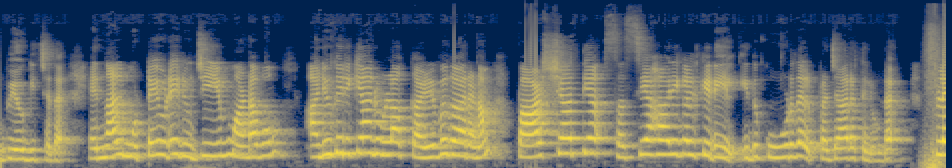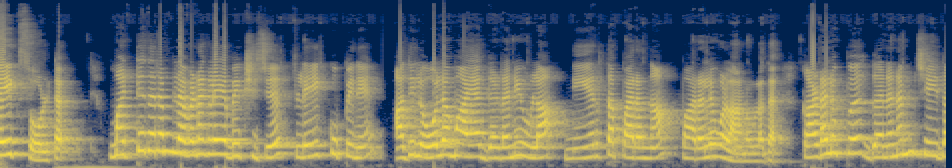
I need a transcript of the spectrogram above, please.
ഉപയോഗിച്ചത്. എന്നാൽ മുട്ടയുടെ രുചിയും മണവും അനുകരിക്കാനുള്ള കഴിവ് കാരണം പാശ്ചാത്യ സസ്യാഹാരികൾക്കിടയിൽ ഇത് കൂടുതൽ പ്രചാരത്തിലുണ്ട്. Flake salt. മറ്റു തരം ലവണങ്ങളെ അപേക്ഷിച്ച് ഫ്ലേക്ക് ഉപ്പിന് അതിലോലമായ ഘടനയുള്ള നേർത്ത പരന്ന പരലുകളാണുള്ളത്. കടലുപ്പ് ഖനനം ചെയ്ത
